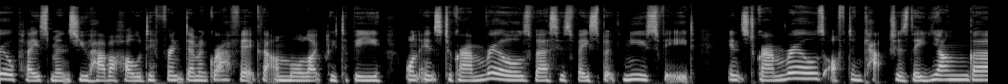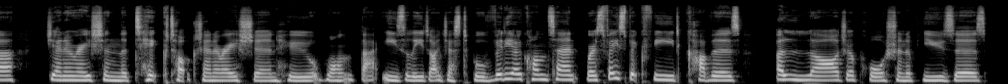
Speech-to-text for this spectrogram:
reel placements, you have a whole different demographic that are more likely to be on Instagram Reels versus Facebook newsfeed. Instagram Reels often captures the younger generation, the TikTok generation who want that easily digestible video content, whereas Facebook feed covers a larger portion of users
